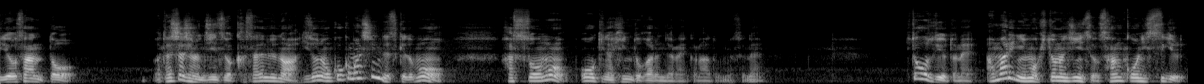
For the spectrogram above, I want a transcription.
英世さんと私たちの人生を重ねるのは非常におこがましいんですけども発想の大きなヒントがあるんじゃないかなと思いますよね。一言で言うとね、あまりにも人の人生を参考にしすぎる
